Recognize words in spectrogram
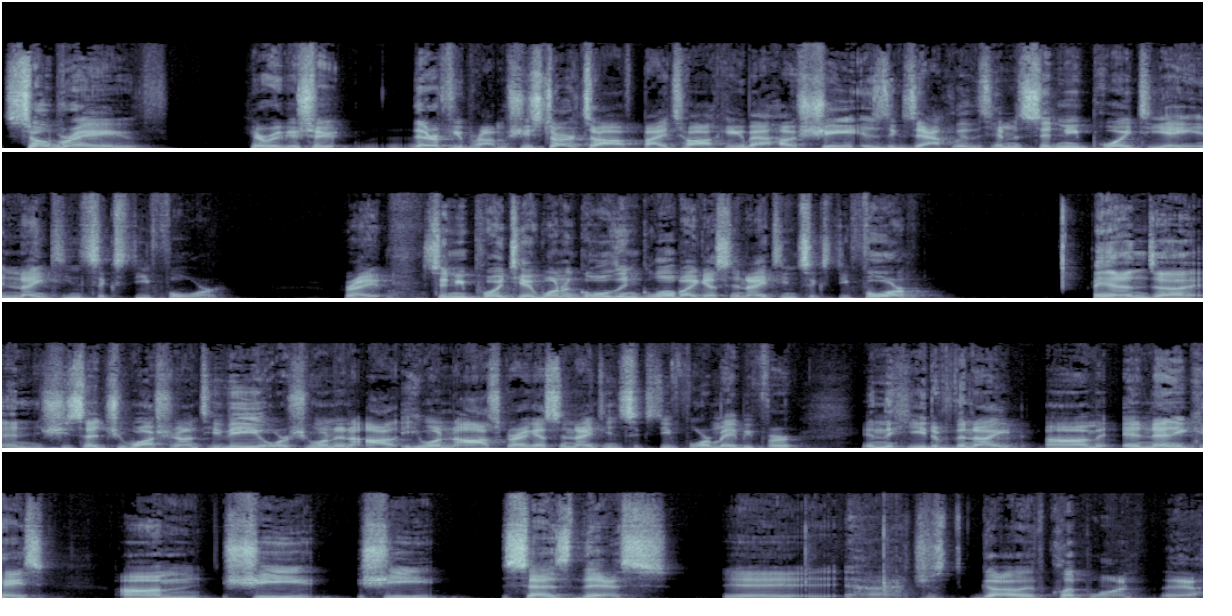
so brave. Here we go. She, there are a few problems. She starts off by talking about how she is exactly the same as Sidney Poitier in 1964, right? Sidney Poitier won a Golden Globe, I guess, in 1964 and uh, and she said she watched it on TV, or she won an he won an Oscar, I guess, in 1964, maybe for In the Heat of the Night. Um, in any case, um, she she says this. Uh, just go, uh, clip one. Yeah.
